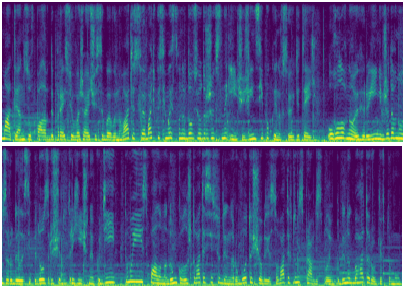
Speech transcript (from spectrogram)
Мати Анзу впала в депресію, вважаючи себе винуватицею, а батько сімейства невдовзі одружився на іншій жінці і покинув своїх дітей. У головної героїні вже давно зародилися підозри щодо трагічної події, тому їй спало на думку влаштуватися сюди на роботу, щоб з'ясувати, хто насправді спалив будинок багато років тому.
